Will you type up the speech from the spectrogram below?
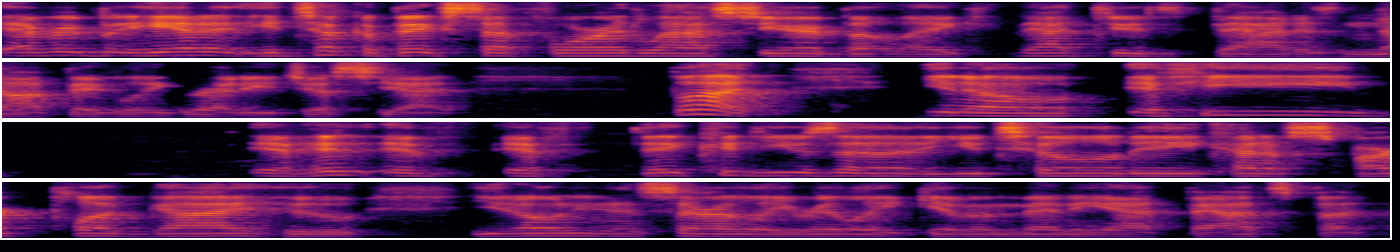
everybody he had a, he took a big step forward last year, but like that dude's bat is not big league ready just yet. But you know, if he if if if they could use a utility kind of spark plug guy who you don't necessarily really give him many at bats, but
